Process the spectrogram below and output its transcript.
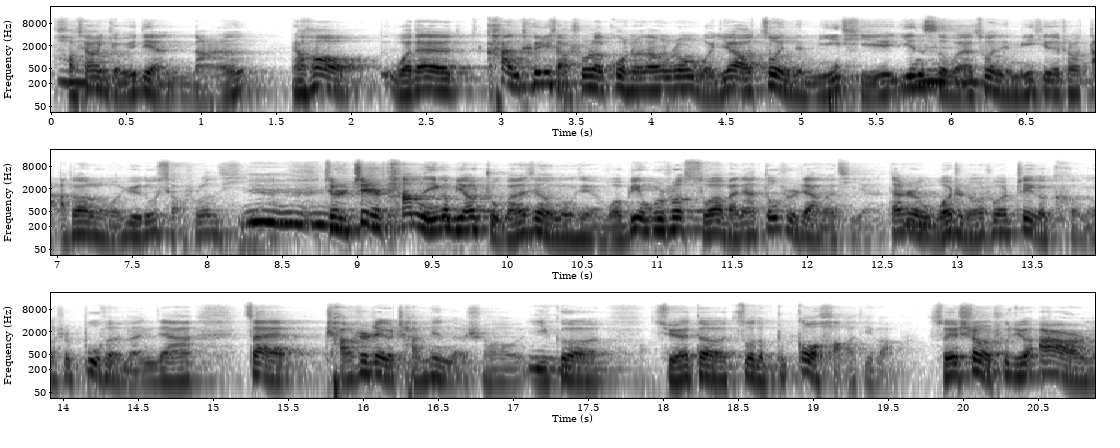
好像有一点难。然后我在看推理小说的过程当中，我又要做你的谜题，因此我在做你的谜题的时候，打断了我阅读小说的体验。嗯嗯嗯，就是这是他们的一个比较主观性的东西。我并不是说所有玩家都是这样的体验，但是我只能说这个可能是部分玩家在尝试这个产品的时候一个觉得做的不够好的地方。所以《圣手出局二》呢，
